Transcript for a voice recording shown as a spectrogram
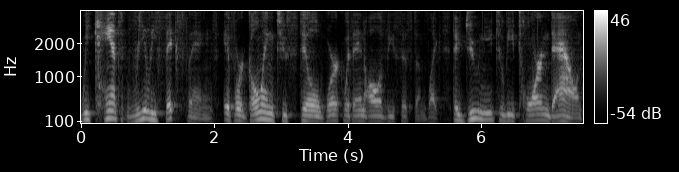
we can't really fix things if we're going to still work within all of these systems. Like they do need to be torn down,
